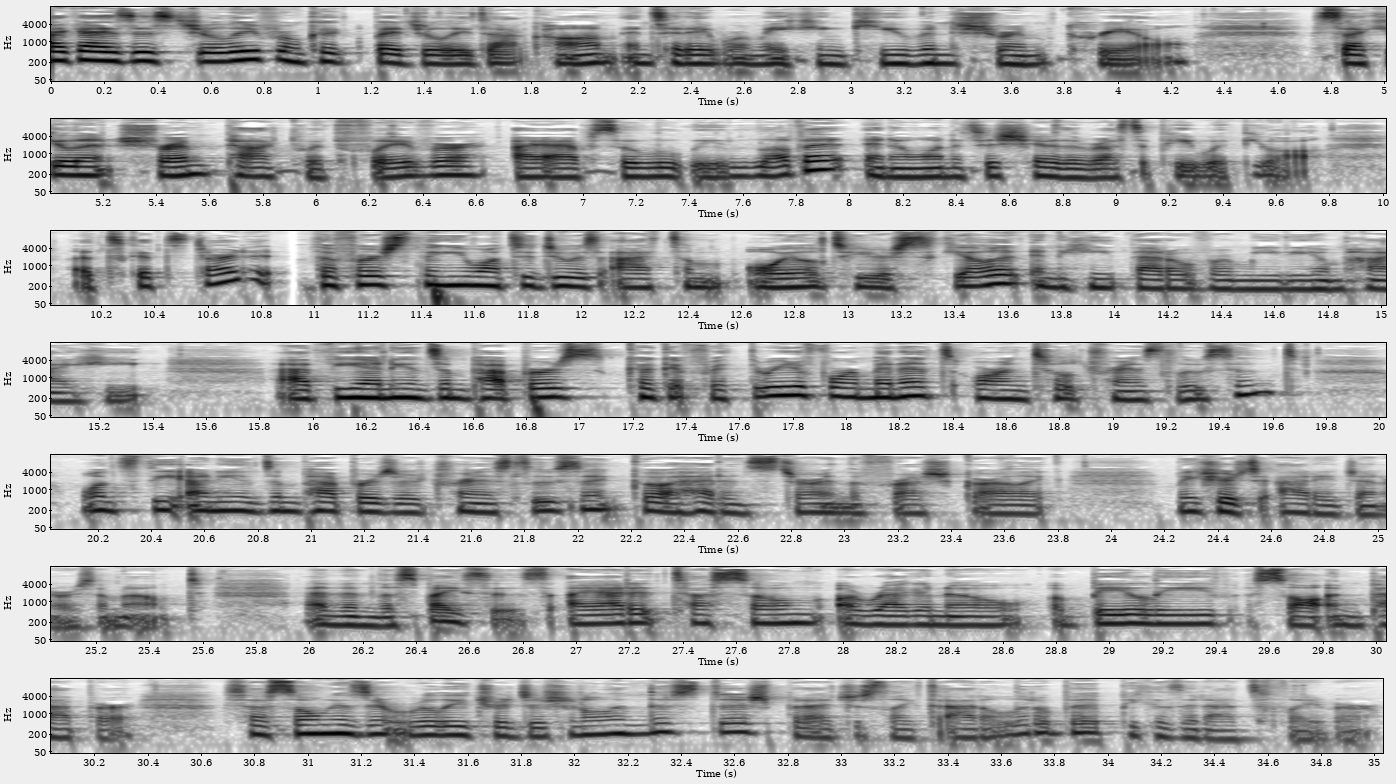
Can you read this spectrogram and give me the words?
Hi guys, it's Julie from cookedbyjulie.com and today we're making Cuban shrimp creole. Succulent shrimp packed with flavor. I absolutely love it and I wanted to share the recipe with you all. Let's get started. The first thing you want to do is add some oil to your skillet and heat that over medium high heat. Add the onions and peppers, cook it for 3 to 4 minutes or until translucent. Once the onions and peppers are translucent, go ahead and stir in the fresh garlic. Make sure to add a generous amount. And then the spices. I added sazon, oregano, a bay leaf, salt, and pepper. Sazon isn't really traditional in this dish, but I just like to add a little bit because it adds flavor.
